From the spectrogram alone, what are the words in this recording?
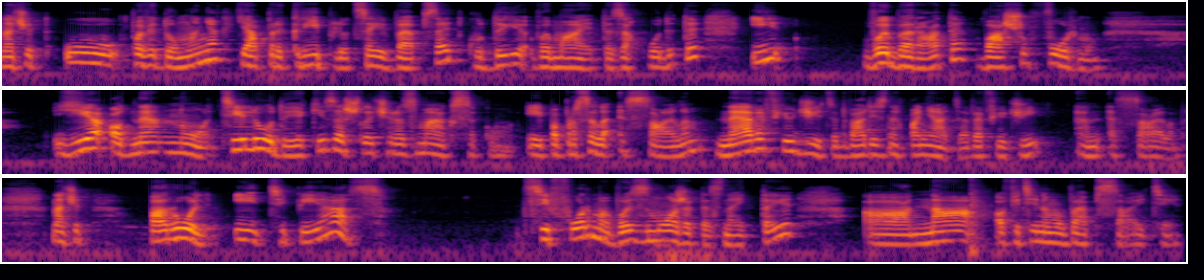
Значить, у повідомленнях я прикріплю цей вебсайт, куди ви маєте заходити і вибирати вашу форму. Є одне но. Ті люди, які зайшли через Мексику і попросили asylum, не refugee, це два різних поняття: refugee and asylum. Значить, пароль і TPS, ці форми ви зможете знайти на офіційному веб-сайті.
